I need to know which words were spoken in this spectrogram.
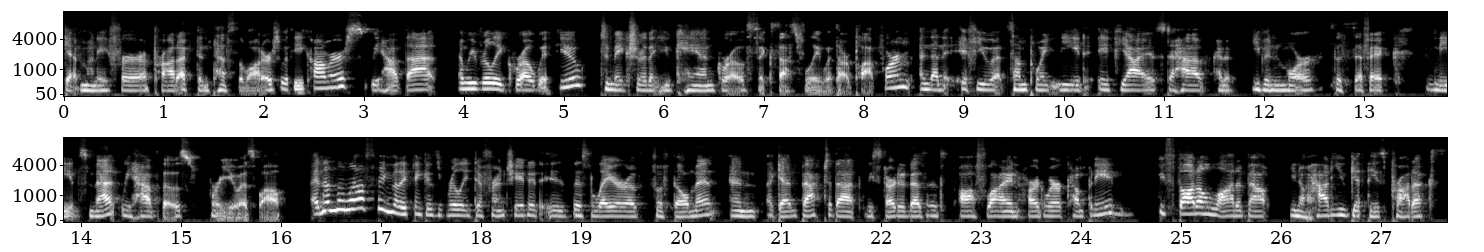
get money for a product and test the waters with e commerce. We have that and we really grow with you to make sure that you can grow successfully with our platform. And then if you at some point need APIs to have kind of even more specific needs met, we have those for you as well. And then the last thing that I think is really differentiated is this layer of fulfillment. And again, back to that, we started as an offline hardware company. We've thought a lot about, you know, how do you get these products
